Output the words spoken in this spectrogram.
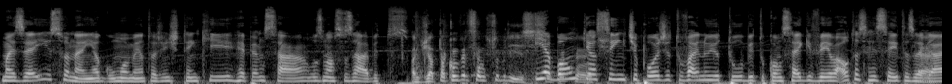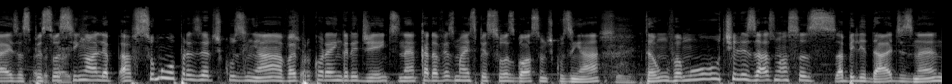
Mas é isso, né? Em algum momento a gente tem que repensar os nossos hábitos. A gente já tá conversando sobre isso. E isso é bom que importante. assim, tipo, hoje tu vai no YouTube, tu consegue ver altas receitas É, legais, as é pessoas assim, olha, assumam o prazer de cozinhar, vai Só. procurar ingredientes, né? Cada vez mais pessoas gostam de cozinhar. Sim. Então vamos utilizar as nossas habilidades, né?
